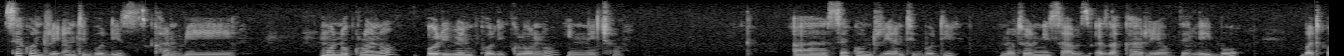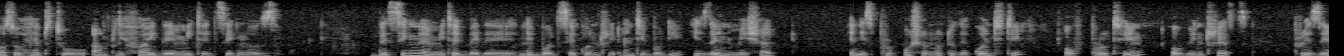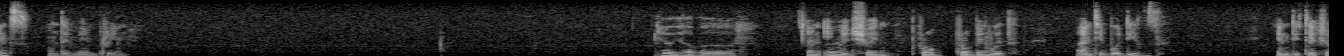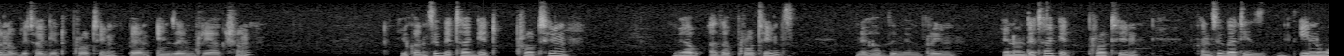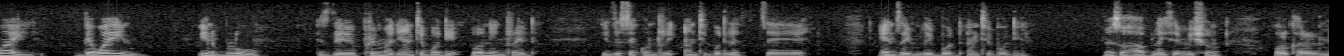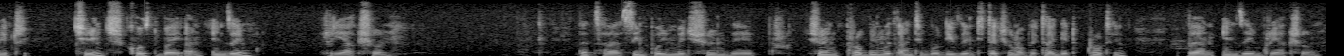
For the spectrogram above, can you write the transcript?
Secondary antibodies can be monoclonal or even polyclonal in nature. A secondary antibody not only serves as a carrier of the label, but also helps to amplify the emitted signals. The signal emitted by the labeled secondary antibody is then measured and is proportional to the quantity of protein of interest present on the membrane. Here we have a, an image showing prob probing with antibodies in detection of the target protein by an enzyme reaction. You can see the target protein, we have other proteins, and you have the membrane. And on the target protein, you can see that is in Y, the Y in, in blue is the primary antibody, the one in red is the secondary antibody, that's the enzyme labeled antibody. We also have light emission or colorimetric change caused by an enzyme reaction. That's a simple image showing the showing probing with antibodies and detection of the target protein by an enzyme reaction.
